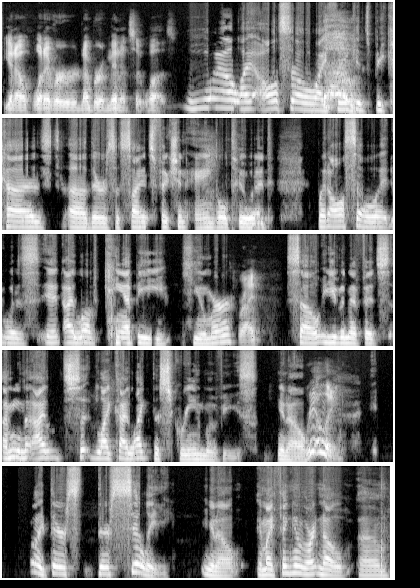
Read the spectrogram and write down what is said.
you know, whatever number of minutes it was? well, I also I think it's because uh, there's a science fiction angle to it, but also it was it. I love campy humor, Right? so even if it's, I mean, I like I like the Scream movies. You know, Really? like they're they're silly. You know, am I thinking of right? No, um,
